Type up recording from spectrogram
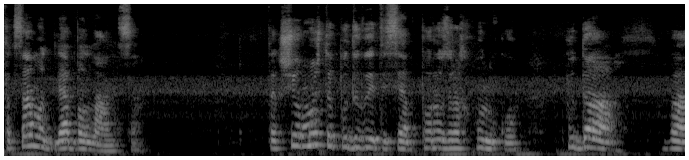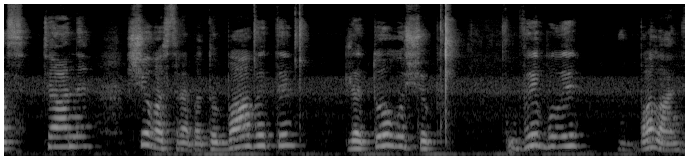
Так само для балансу. Так що можете подивитися по розрахунку, куди вас тяне, що вас треба додати для того, щоб ви були в балансі.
